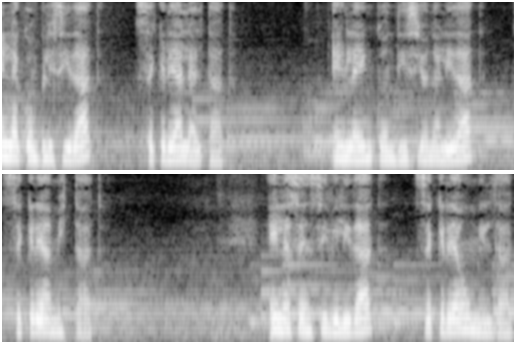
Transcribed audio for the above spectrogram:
En la complicidad se crea lealtad. En la incondicionalidad se crea amistad. En la sensibilidad se crea humildad.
